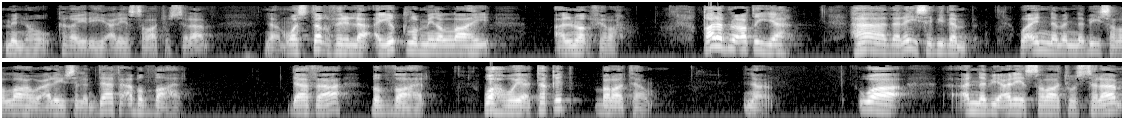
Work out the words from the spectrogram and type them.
منه كغيره عليه الصلاة والسلام. نعم. واستغفر الله أي يطلب من الله المغفرة. قال ابن عطية هذا ليس بذنب وإنما النبي صلى الله عليه وسلم دافع بالظاهر دافع بالظاهر وهو يعتقد براتهم نعم. والنبي عليه الصلاة والسلام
